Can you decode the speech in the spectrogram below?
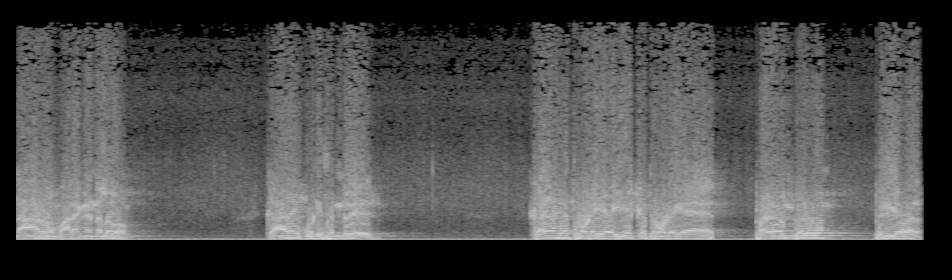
நானும் அரங்கனலும் காரைக்குடி சென்று கழகத்தினுடைய இயக்கத்தினுடைய பழம்பெரும் பெரியவர்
